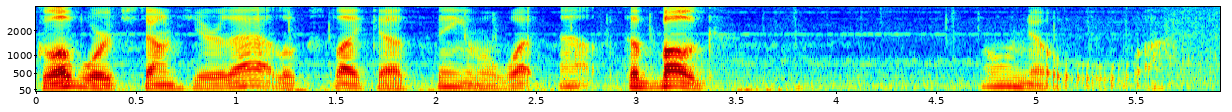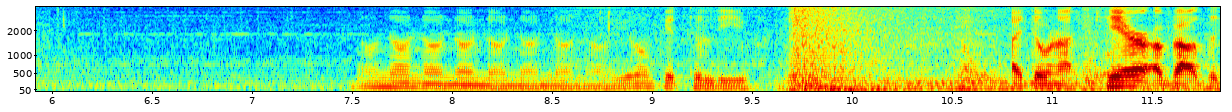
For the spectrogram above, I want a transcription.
gloveworts down here. That looks like a thing of what now? It's a bug. Oh no. No, no, no, no, no, no, no, no. You don't get to leave. I do not care about the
